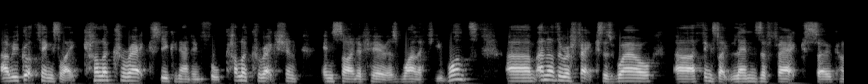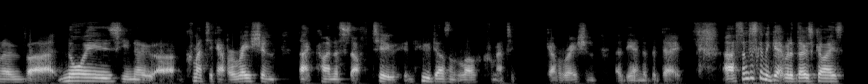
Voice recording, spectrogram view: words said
Uh, we've got things like color correct, so you can add in full color correction inside of here as well if you want, um, and other effects as well, uh, things like lens effects, so kind of uh, noise, you know, uh, chromatic aberration, that kind of stuff too. And who doesn't love chromatic aberration at the end of the day? Uh, so I'm just going to get rid of those guys,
